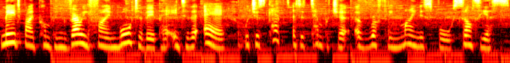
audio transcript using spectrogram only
made by pumping very fine water vapour into the air, which is kept at a temperature of roughly minus 4 Celsius.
